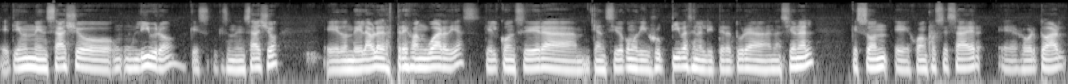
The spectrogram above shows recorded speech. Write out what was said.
Eh, tiene un ensayo, un, libro, que es, que es un ensayo, eh, donde él habla de las tres vanguardias que él considera que han sido como disruptivas en la literatura nacional, que son eh, Juan José Saer, eh, Roberto Art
